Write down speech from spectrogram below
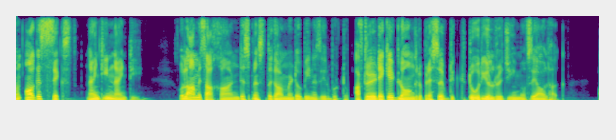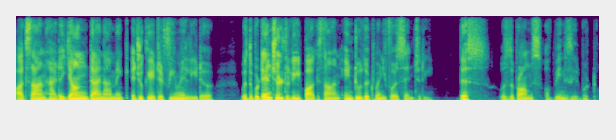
On August 6, 1990, Ghulam Ishaq Khan dismissed the government of Benazir Bhutto. After a decade long repressive dictatorial regime of Ziaul Haq, Pakistan had a young, dynamic, educated female leader with the potential to lead Pakistan into the 21st century. This was the promise of Benazir Bhutto.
